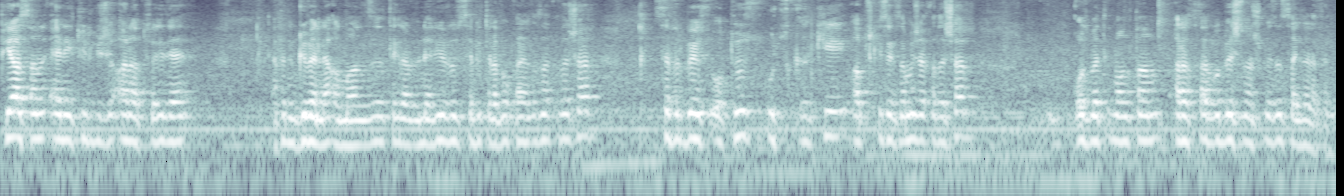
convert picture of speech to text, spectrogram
Piyasanın en iyi tül gücü A Naturali de efendim güvenle almanızı tekrar öneriyoruz. Size bir telefon kaydınız arkadaşlar. 0530 342 62 85 arkadaşlar. Kozmetik Bank'tan Aras Kargo 5 şubesinden saygılar efendim.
